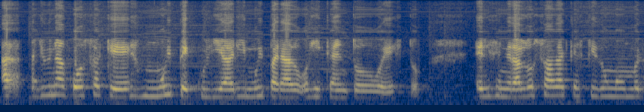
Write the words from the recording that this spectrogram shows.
hay una cosa que es muy peculiar y muy paradójica en todo esto. El general Lozada, que ha sido un hombre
